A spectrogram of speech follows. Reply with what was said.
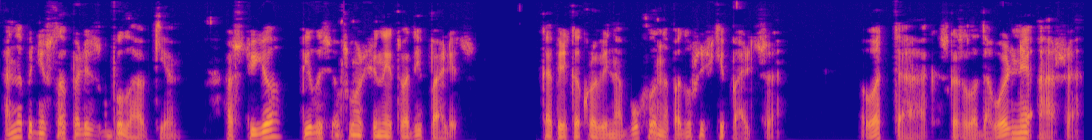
Она поднесла палец к булавке. Острие пилась в от воды палец. Капелька крови набухла на подушечке пальца. «Вот так», — сказала довольная Аша.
